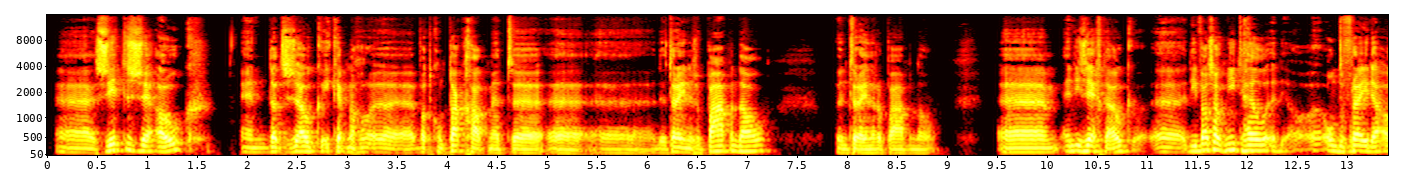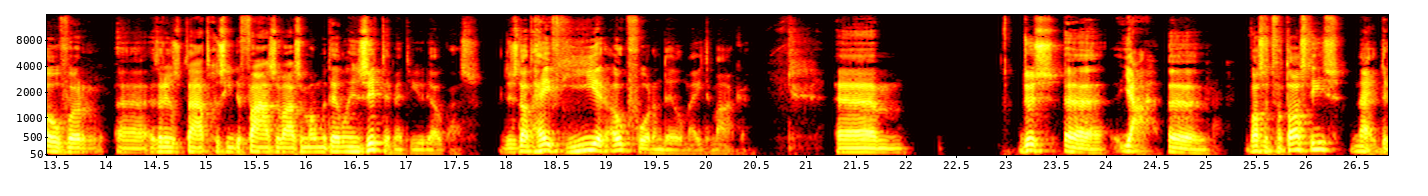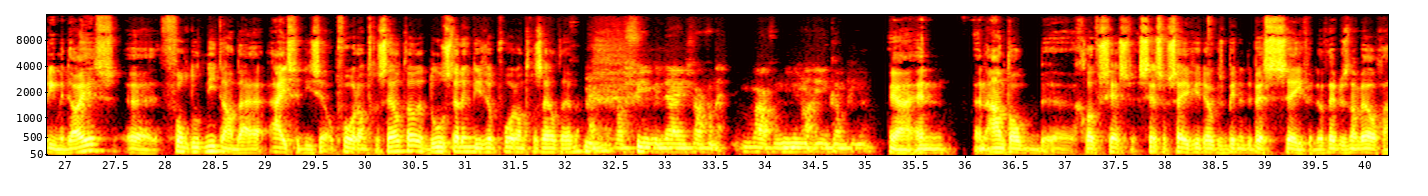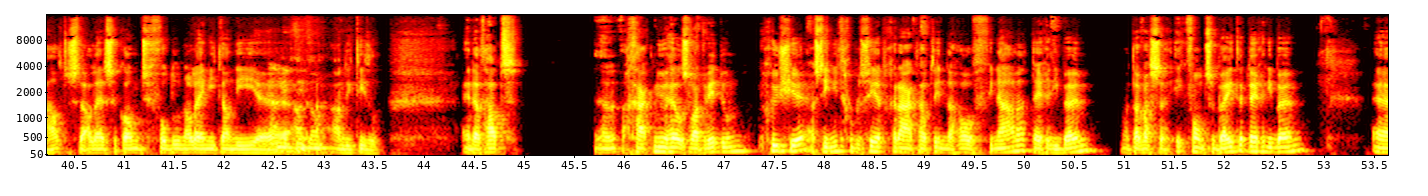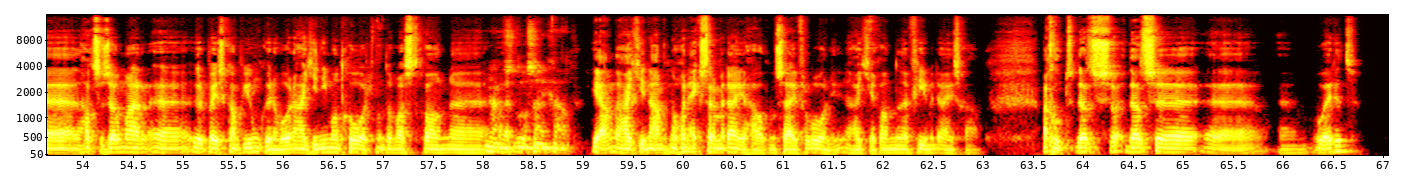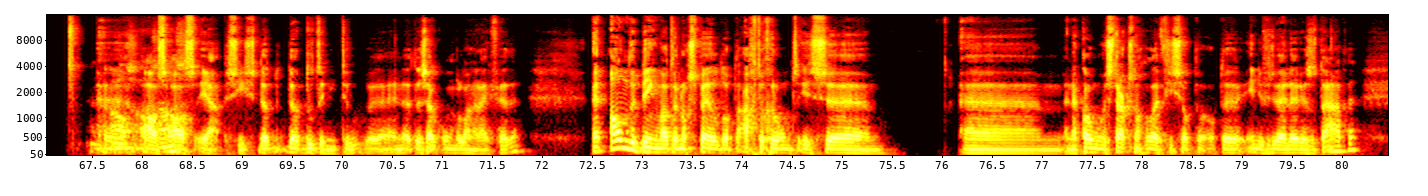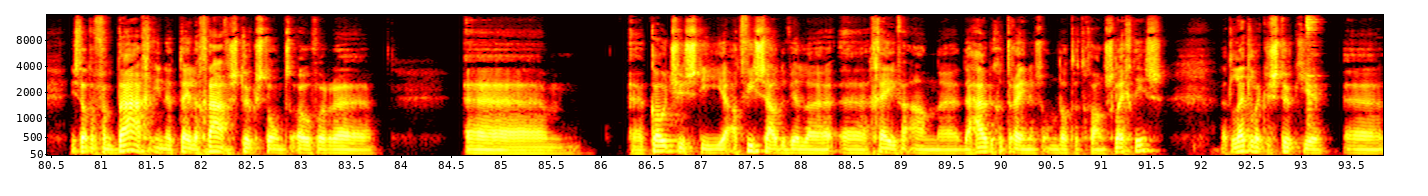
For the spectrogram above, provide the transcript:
eh, zitten ze ook. En dat is ook. Ik heb nog eh, wat contact gehad met eh, eh, de trainers op Papendal. Een trainer op Papendal. Ehm, en die zegt ook. die was ook niet heel ontevreden over het resultaat. gezien de fase waar ze momenteel in zitten met de judoka's. Dus dat heeft hier ook voor een deel mee te maken. Ehm, dus ja, was het fantastisch? Nee, drie medailles. Eh, voldoet niet aan de eisen die ze op voorhand gesteld hadden. De doelstelling die ze op voorhand gesteld hebben. Nee, dat was vier medailles waarvan, waarvan minimaal één kampioen. Ja, en een aantal, ik geloof zes, zes of zeven judokas binnen de beste zeven. Dat hebben ze dan wel gehaald. Dus alleen, ze, komen, ze voldoen alleen niet aan die, eh, Aan die aan, titel. aan die titel. En dat had, dan ga ik nu heel zwart-wit doen. Guusje, als die niet geblesseerd geraakt had in de halve finale tegen die Beum. Want daar was ze, ik vond ze beter tegen die Beum. Eh, had ze zomaar eh Europees kampioen kunnen worden. Had je niemand gehoord. Want dan was het gewoon... dat is doel zijn gehaald. ja, dan had je namelijk nog een extra medaille gehaald. Want zij verloor nu. Dan had je gewoon vier medailles gehaald. Maar goed, dat is, dat is hoe heet het? Als, als, als, ja, precies. Dat, dat doet er niet toe. En dat is ook onbelangrijk verder. Een ander ding wat er nog speelde op de achtergrond is. eh, ehm, en daar komen we straks nog wel even op, op de individuele resultaten. Is dat er vandaag in het Telegrafenstuk stond over. eh, ehm, eh, coaches die advies zouden willen eh, geven aan de huidige trainers, omdat het gewoon slecht is. Het letterlijke stukje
